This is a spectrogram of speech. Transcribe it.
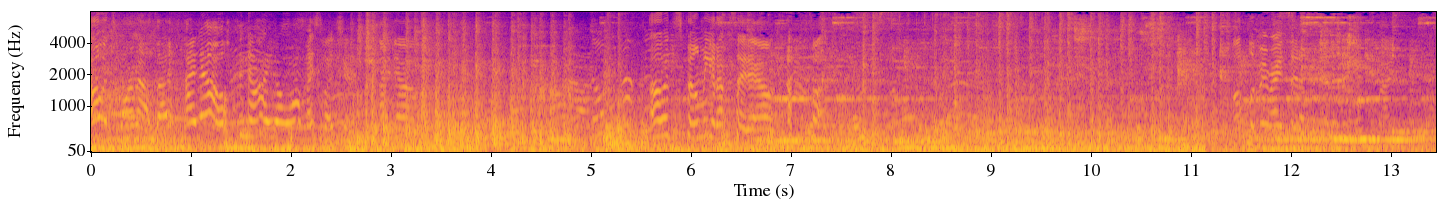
Oh, it's warm outside. I know. No, I don't want my sweatshirt. I know. It's filming it upside down. I'll flip it right side up again.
